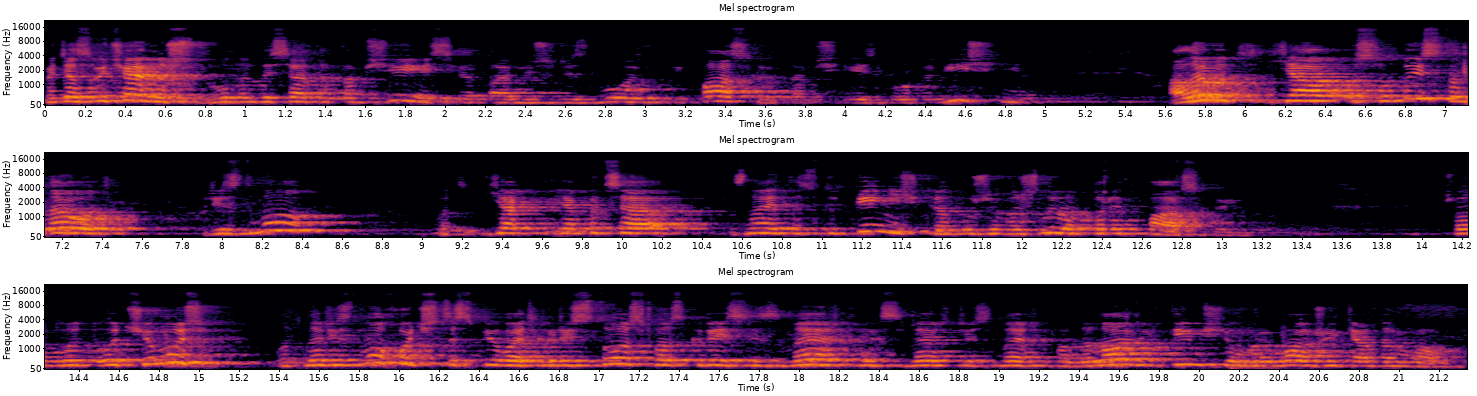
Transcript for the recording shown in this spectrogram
Хоча, звичайно ж, на 10 там ще є свята між Різдвою і Пасхою, там ще є Благовіщення. Але от я особисто, да, от Різдво, от як, як оця, знаєте, ступінечка дуже важлива перед Пасхою. Що от, от, от чомусь от на Різдво хочеться співати Христос Воскрес із мертвих, смертю смерть подолав і тим, що в гробах життя дарував.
